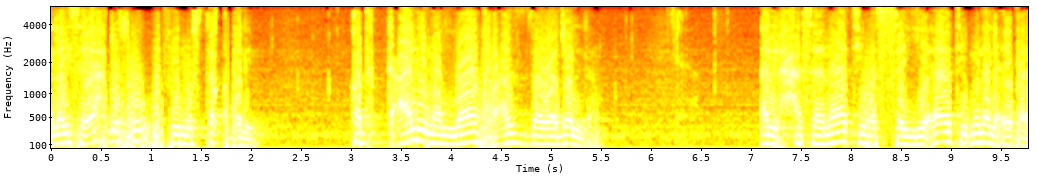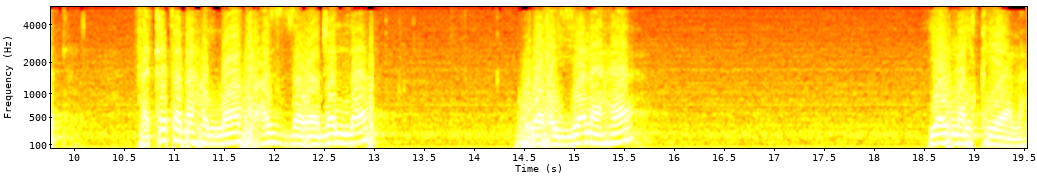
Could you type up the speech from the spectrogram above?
ليس يحدث في مستقبل. قد علم الله عز وجل الحسنات والسيئات من العباد. فكتبها الله عز وجل وبينها يوم القيامة.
